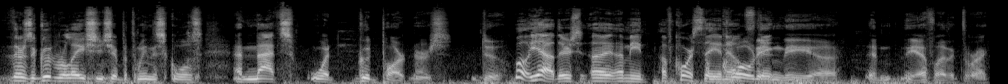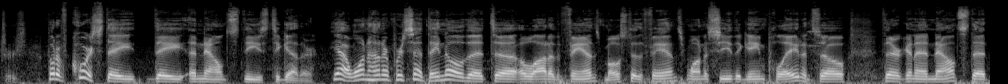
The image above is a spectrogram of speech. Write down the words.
there's a good relationship between the schools, and that's what good partners do. Well, yeah, there's. Uh, I mean, of course they announced. Quoting the uh, and the athletic directors. But of course they they announce these together. Yeah, one hundred percent. They know that uh, a lot of the fans, most of the fans, want to see the game played, and so they're going to announce that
